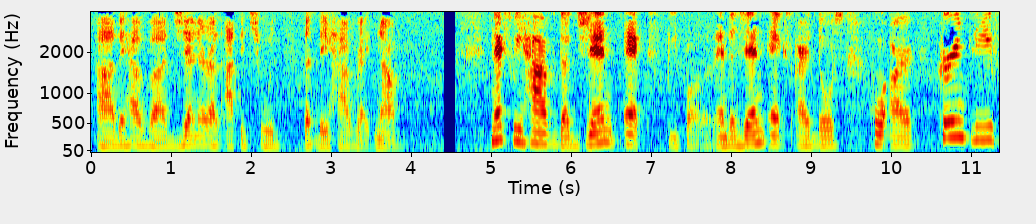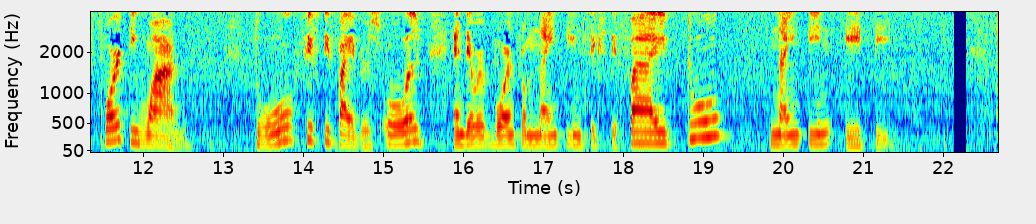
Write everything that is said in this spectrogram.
uh, they have a general attitude that they have right now. Next, we have the Gen X people, and the Gen X are those who are currently 41 to 55 years old, and they were born from 1965 to 1980.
